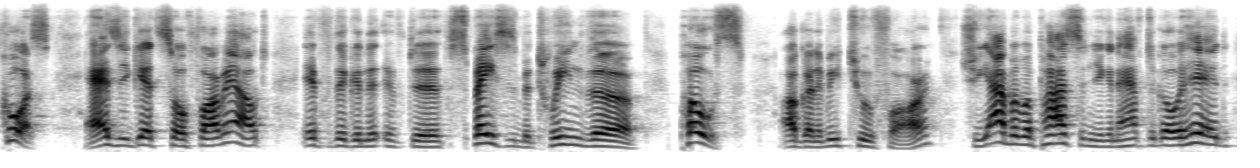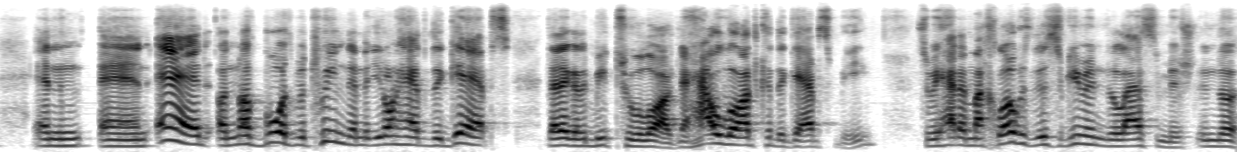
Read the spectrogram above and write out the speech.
course, as you get so far out, if the if the spaces between the posts are going to be too far, you're going to have to go ahead and and add enough boards between them that you don't have the gaps that are going to be too large. Now, how large could the gaps be? So we had a machlokas disagreement in the last Mishnah, in the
